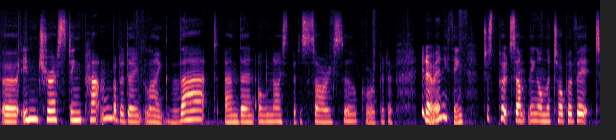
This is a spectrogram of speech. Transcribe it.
uh, interesting pattern but I don't like that. And then oh nice bit of sari silk or a bit of you know anything. Just put something on the top of it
